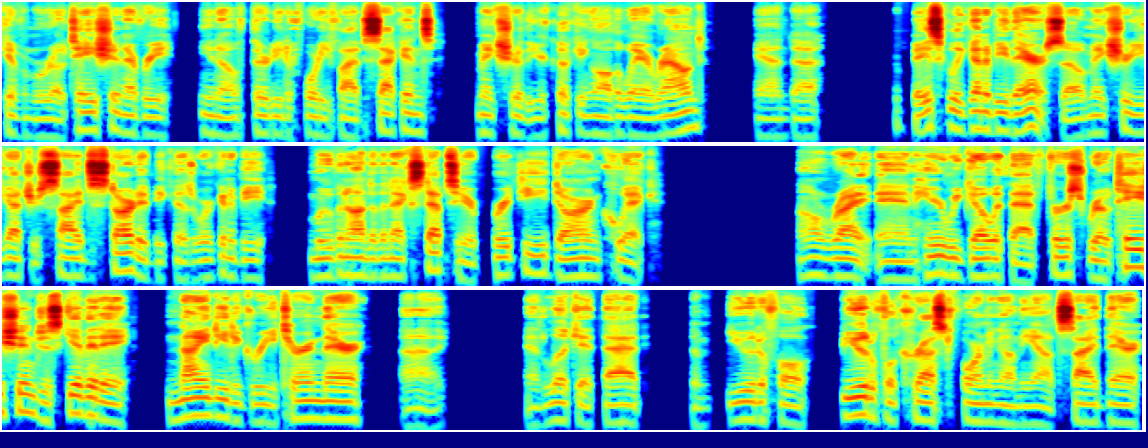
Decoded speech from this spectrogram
give them a rotation every, you know, 30 to 45 seconds. Make sure that you're cooking all the way around. And uh, we're basically going to be there. So make sure you got your sides started because we're going to be moving on to the next steps here pretty darn quick. All right, and here we go with that first rotation. Just give it a 90 degree turn there. Uh, and look at that. Some beautiful, beautiful crust forming on the outside there.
